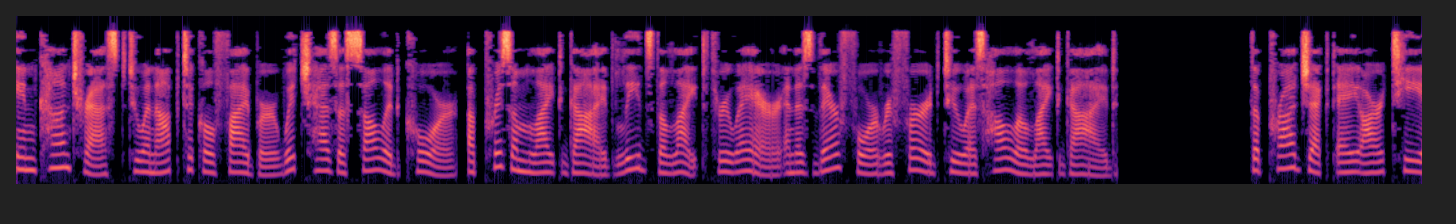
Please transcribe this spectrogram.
In contrast to an optical fiber which has a solid core, a prism light guide leads the light through air and is therefore referred to as hollow light guide. The project ARTHELIO,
